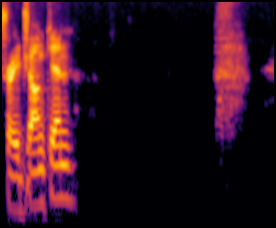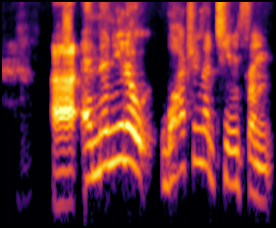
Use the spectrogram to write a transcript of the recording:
Trey Junkin. Uh, and then you know, watching that team from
